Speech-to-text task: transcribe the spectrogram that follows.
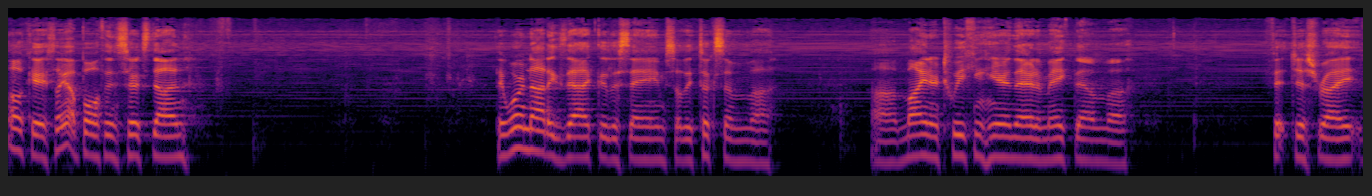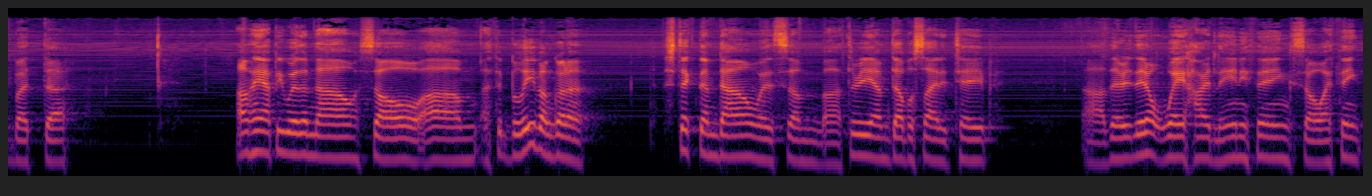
Okay, so I got both inserts done. They were not exactly the same, so they took some uh, uh, minor tweaking here and there to make them uh, fit just right, but uh, I'm happy with them now, so um, I believe I'm going to stick them down with some 3M uh, double-sided tape. Uh, they don't weigh hardly anything, so I think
